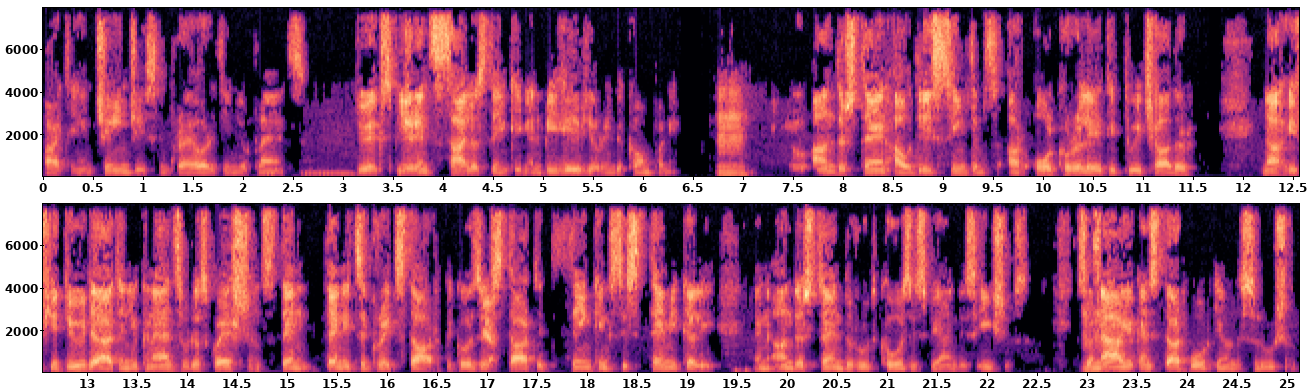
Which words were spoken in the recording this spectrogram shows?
And changes in priority in your plans? Do you experience silos thinking and behavior in the company? Mm-hmm. Do you understand how these symptoms are all correlated to each other now, if you do that and you can answer those questions, then, then it's a great start because you've started thinking systemically and understand the root causes behind these issues. So mm-hmm. now you can start working on the solution.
